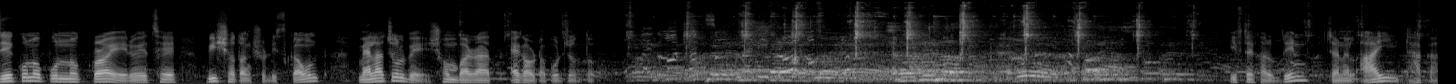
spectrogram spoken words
যে কোনো পণ্য ক্রয়ে রয়েছে বিশ শতাংশ ডিসকাউন্ট মেলা চলবে সোমবার রাত এগারোটা পর্যন্ত। ইফতেখার উদ্দিন, চ্যানেল আই, ঢাকা।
